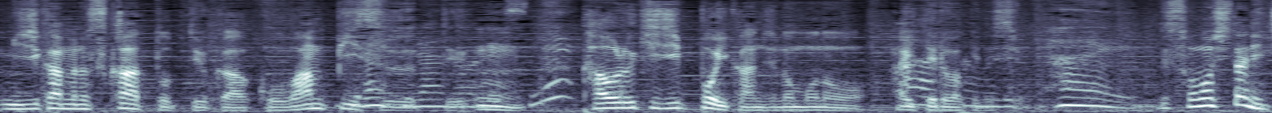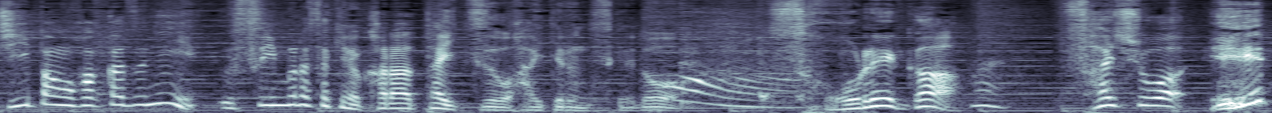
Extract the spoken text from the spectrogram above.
短めのスカートっていうかこうワンピースっていうね。うん。タオル生地っぽい感じのものを履いてるわけですよ。はい。でその下にジーパンを履かずに薄い紫のカラータイツを履いてるんですけれどそれがはい。最初はえっっ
